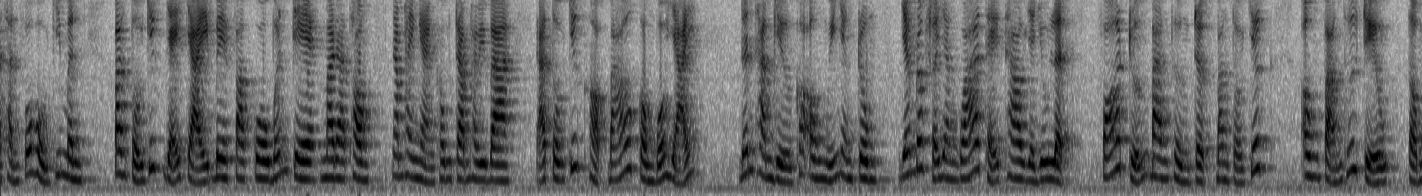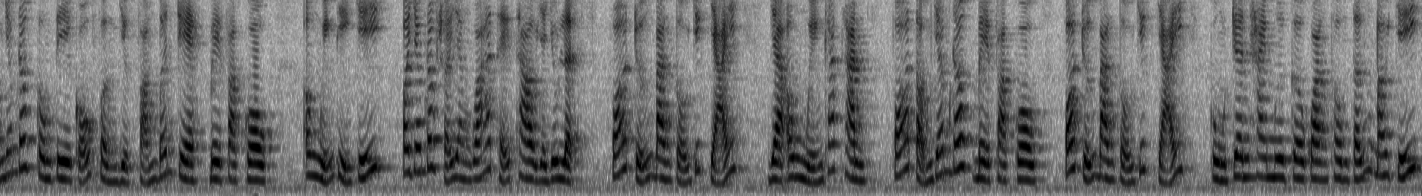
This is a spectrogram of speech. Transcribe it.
tại thành phố Hồ Chí Minh, ban tổ chức giải chạy Befaco Bến Tre Marathon năm 2023 đã tổ chức họp báo công bố giải. Đến tham dự có ông Nguyễn Văn Trung, Giám đốc Sở Văn hóa Thể thao và Du lịch, Phó trưởng ban thường trực ban tổ chức, ông Phạm Thứ Triệu, Tổng Giám đốc Công ty Cổ phần Dược phẩm Bến Tre Befaco, ông Nguyễn Thiện Chí, Phó Giám đốc Sở Văn hóa Thể thao và Du lịch, Phó trưởng ban tổ chức giải và ông Nguyễn Khắc Hành, Phó Tổng Giám đốc Befaco, Phó trưởng ban tổ chức giải cùng trên 20 cơ quan thông tấn báo chí,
